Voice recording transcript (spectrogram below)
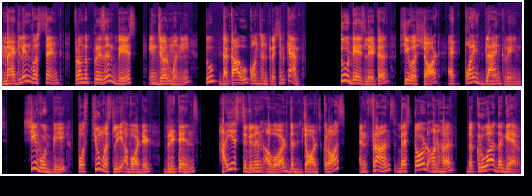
Madeleine was sent from the prison base in Germany to Dachau concentration camp. Two days later, she was shot at point blank range. She would be posthumously awarded Britain's highest civilian award, the George Cross, and France bestowed on her the Croix de Guerre.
